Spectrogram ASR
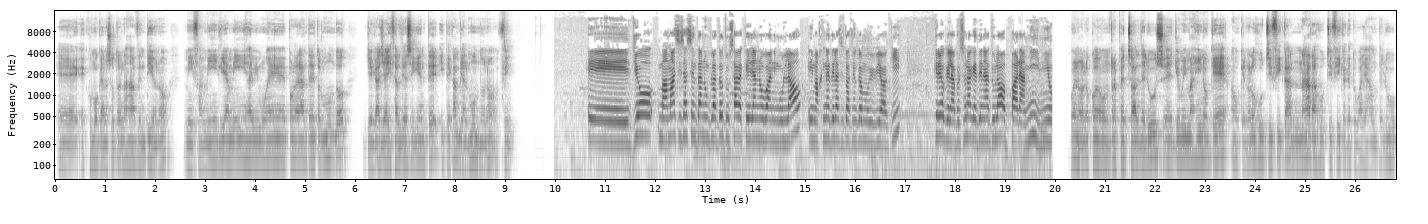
eh, es como que a nosotros nos has vendido, ¿no? Mi familia, mi hija y mi mujer por delante de todo el mundo, llega ya al día siguiente y te cambia el mundo, ¿no? En fin. Eh, yo, mamá, si se senta en un plato, tú sabes que ella no va a ningún lado. Imagínate la situación que hemos vivido aquí creo que la persona que tiene a tu lado, para mí, mío. Bueno, con respecto al de luz, eh, yo me imagino que, aunque no lo justifica, nada justifica que tú vayas a un de luz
